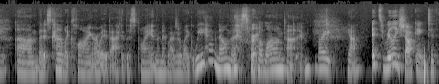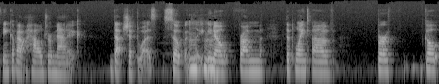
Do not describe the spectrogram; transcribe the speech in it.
Right. Um, but it's kind of like clawing our way back at this point, and the midwives are like we have known this for a long time. Right. Yeah it's really shocking to think about how dramatic that shift was so quickly. Mm-hmm. You know, from the point of birth go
